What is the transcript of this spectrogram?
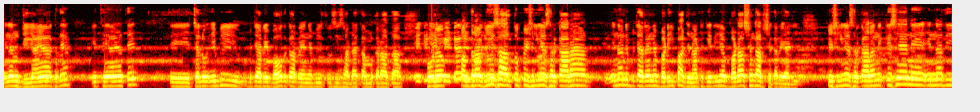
ਇਹਨਾਂ ਨੂੰ ਜੀ ਆਇਆਂ ਆਖਦੇ ਆ ਇੱਥੇ ਆਇਆਂ ਤੇ ਤੇ ਚਲੋ ਇਹ ਵੀ ਵਿਚਾਰੇ ਬਹੁਤ ਕਰ ਰਹੇ ਨੇ ਵੀ ਤੁਸੀਂ ਸਾਡਾ ਕੰਮ ਕਰਾਤਾ। ਹੁਣ 15 20 ਸਾਲ ਤੋਂ ਪਿਛਲੀਆਂ ਸਰਕਾਰਾਂ ਇਹਨਾਂ ਨੇ ਵਿਚਾਰਿਆਂ ਨੇ ਬੜੀ ਭੱਜ ਨੱਠ ਕੀਤੀ ਆ ਬੜਾ ਸੰਘਰਸ਼ ਕਰਿਆ ਜੀ। ਪਿਛਲੀਆਂ ਸਰਕਾਰਾਂ ਨੇ ਕਿਸੇ ਨੇ ਇਹਨਾਂ ਦੀ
